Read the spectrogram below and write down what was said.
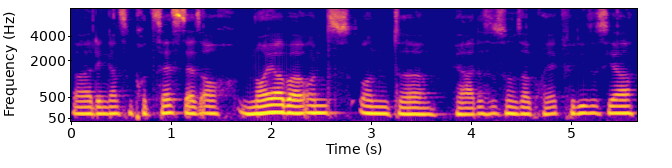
äh, den ganzen Prozess, der ist auch neuer bei uns und äh, ja, das ist unser Projekt für dieses Jahr.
